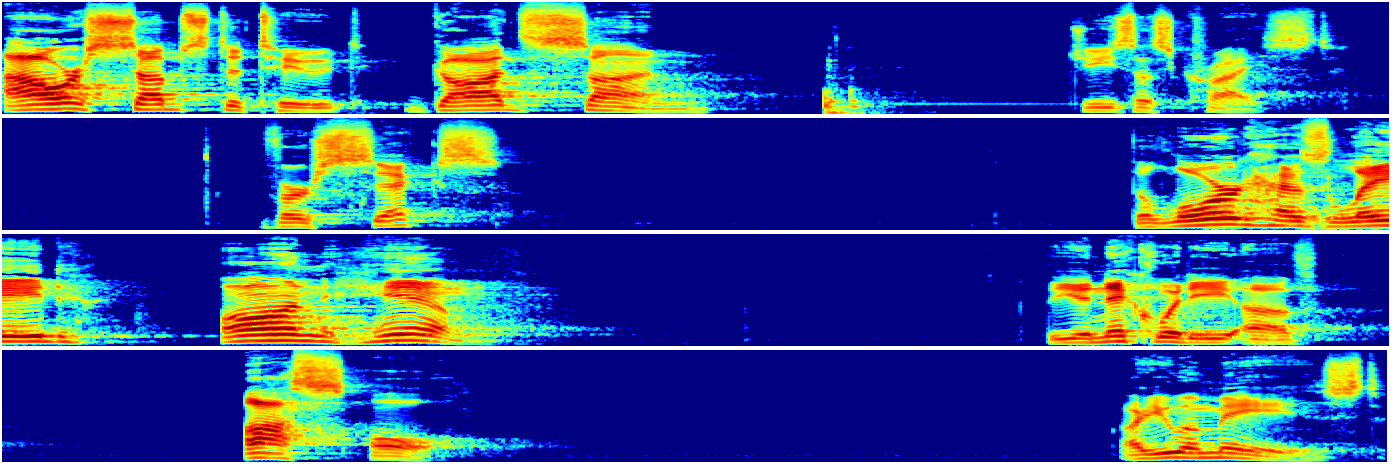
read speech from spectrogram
Our substitute, God's Son, Jesus Christ. Verse 6 The Lord has laid on him the iniquity of us all. Are you amazed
